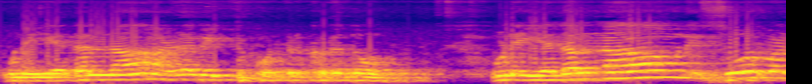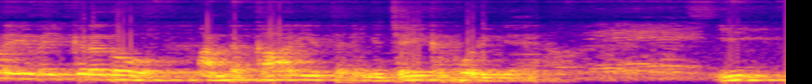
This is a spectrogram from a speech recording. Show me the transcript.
உன்னை எதெல்லாம் அழவைத்துக் கொண்டிருக்கிறதோ உன்னை எதெல்லாம் உன்னை சோர்வடைய வைக்கிறதோ அந்த காரியத்தை நீங்க ஜெயிக்க போறீங்க. இ-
